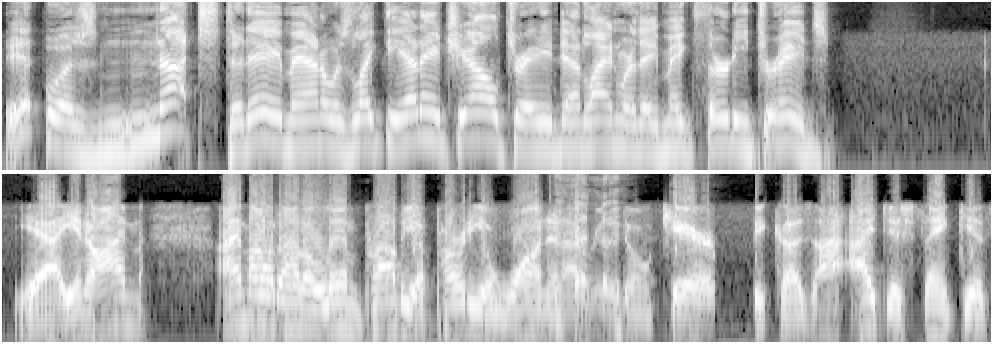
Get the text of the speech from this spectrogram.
It was nuts today, man. It was like the NHL trading deadline where they make 30 trades. Yeah, you know, I'm I'm out on a limb, probably a party of one, and I really don't care because I, I just think it's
